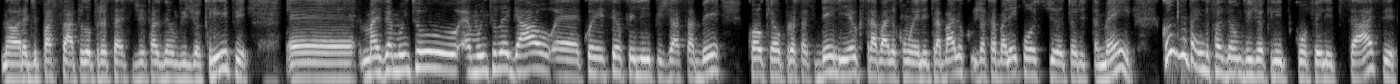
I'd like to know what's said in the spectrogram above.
na hora de passar pelo processo de fazer um videoclipe, é, mas é muito, é muito legal é, conhecer o Felipe, já saber qual que é o processo dele. Eu que trabalho com ele, trabalho, já trabalhei com outros diretores também. Quando você está indo fazer um videoclipe com o Felipe Sassi,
